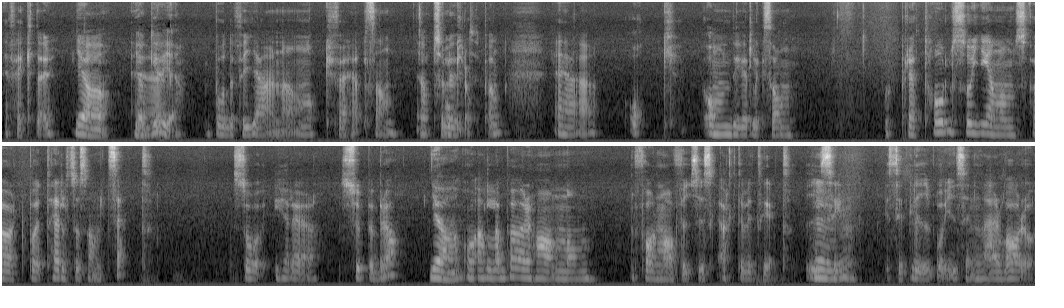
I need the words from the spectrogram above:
effekter. Ja, ja Eh, gud ja. Både för hjärnan och för hälsan och Absolut. kroppen. Eh, och om det liksom upprätthålls och genomfört på ett hälsosamt sätt så är det superbra. Ja, Och alla bör ha någon form av fysisk aktivitet i, Mm. sin, i sitt liv och i sin närvaro.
